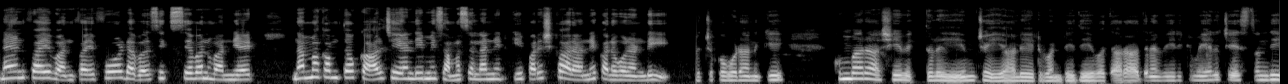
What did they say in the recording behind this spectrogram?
nine five one five four double six seven one eight నమ్మకంతో కాల్ చేయండి. మీ సమస్యలన్నిటికీ పరిష్కారాన్ని కనుగొనండి. తెచ్చుకోవడానికి కుంభరాశి వ్యక్తులు ఏం చేయాలి? ఎటువంటి దేవతారాధన వీరికి మేలు చేస్తుంది?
